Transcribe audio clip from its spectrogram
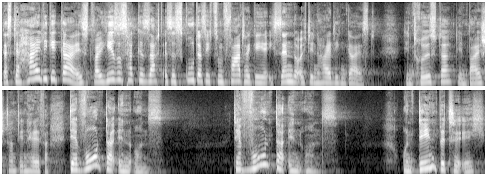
dass der Heilige Geist, weil Jesus hat gesagt, es ist gut, dass ich zum Vater gehe, ich sende euch den Heiligen Geist, den Tröster, den Beistand, den Helfer. Der wohnt da in uns der wohnt da in uns. Und den bitte ich,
